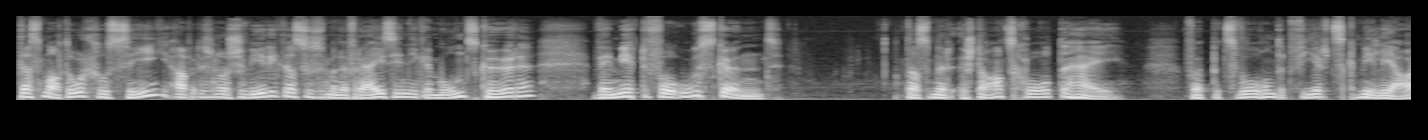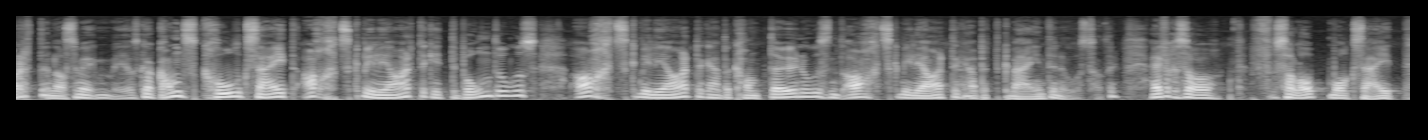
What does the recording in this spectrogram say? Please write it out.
Das mag durchaus sein, aber es ist noch schwierig, das aus einem freisinnigen Mund zu hören. Wenn wir davon ausgehen, dass wir eine Staatsquote haben, von etwa 240 Milliarden. Also, es ganz cool gesagt, 80 Milliarden gibt der Bund aus, 80 Milliarden geben Kantone aus und 80 Milliarden geben die Gemeinden aus. Oder? Einfach so salopp mal gesagt.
